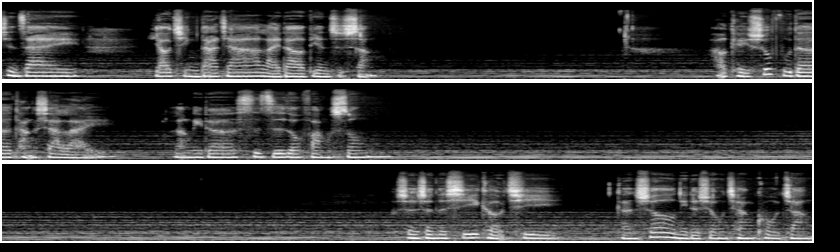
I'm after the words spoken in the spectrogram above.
现在邀请大家来到垫子上，好，可以舒服的躺下来，让你的四肢都放松。深深的吸一口气，感受你的胸腔扩张。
